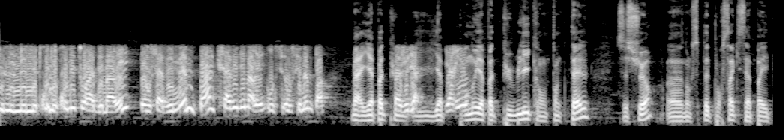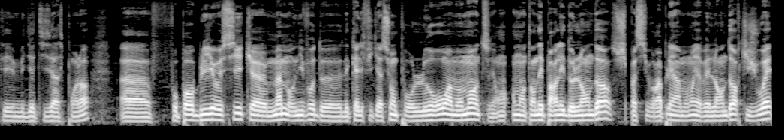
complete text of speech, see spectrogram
le, premier tour a démarré et on savait même pas que ça avait démarré. On, on sait même pas. Bah, il y a pas de Enfin, public. il y a, y a rien. pour nous, il n'y a pas de public en tant que tel, c'est sûr. Euh, donc c'est peut-être pour ça que ça n'a pas été médiatisé à ce point-là. Euh, faut pas oublier aussi que même au niveau de des qualifications pour l'Euro, à un moment, on, on entendait parler de Landor. Je sais pas si vous vous rappelez, à un moment, il y avait Landor qui jouait,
